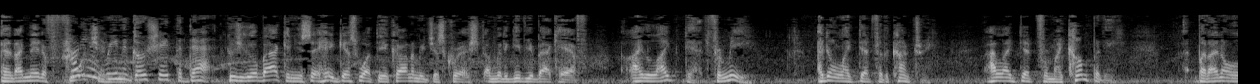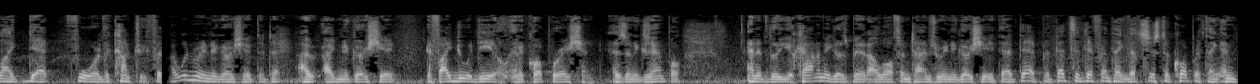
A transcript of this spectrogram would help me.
And I made a fortune. How do you renegotiate the debt? Because you go back and you say, hey, guess what? The economy just crashed. I'm going to give you back half. I like debt for me. I don't like debt for the country. I like debt for my company, but I don't like debt for the country. I wouldn't renegotiate the debt. I, I negotiate if I do a deal in a corporation, as an example. And if the economy goes bad, I'll oftentimes renegotiate that debt. But that's a different thing. That's just a corporate thing. And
